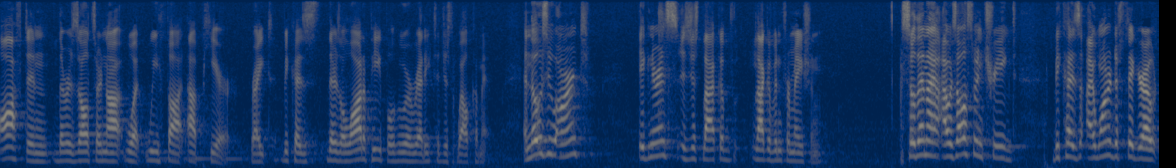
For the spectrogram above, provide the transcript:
often the results are not what we thought up here, right? Because there's a lot of people who are ready to just welcome it. And those who aren't, ignorance is just lack of, lack of information. So then I, I was also intrigued because I wanted to figure out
